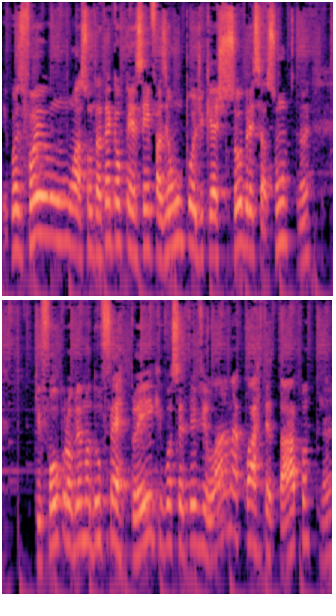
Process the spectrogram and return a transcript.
e coisa, foi um assunto até que eu pensei em fazer um podcast sobre esse assunto, né? Que foi o problema do fair play que você teve lá na quarta etapa, né?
